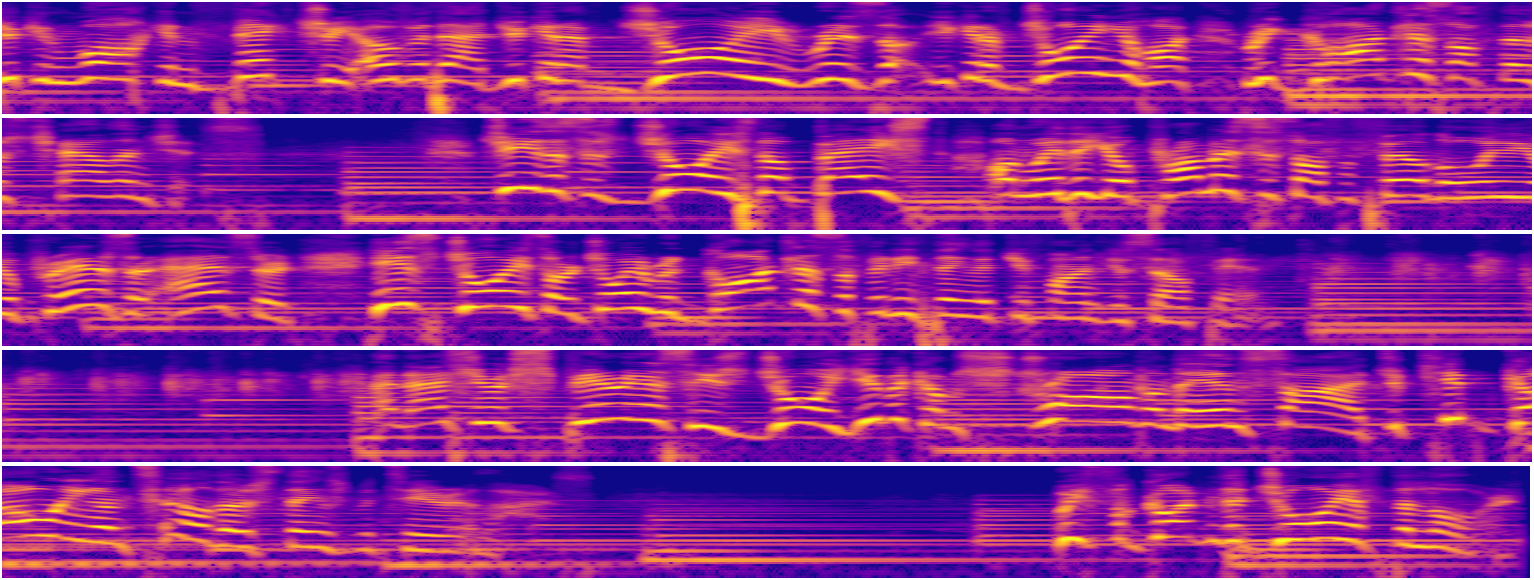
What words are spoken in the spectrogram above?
you can walk in victory over that. You can have joy, you can have joy in your heart regardless of those challenges. Jesus' joy is not based on whether your promises are fulfilled or whether your prayers are answered. His joys are joy regardless of anything that you find yourself in. And as you experience His joy, you become strong on the inside to keep going until those things materialize. We've forgotten the joy of the Lord.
